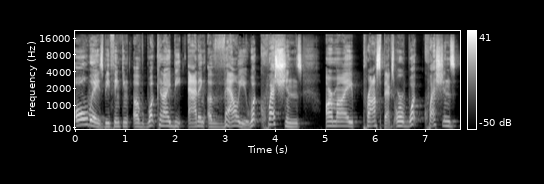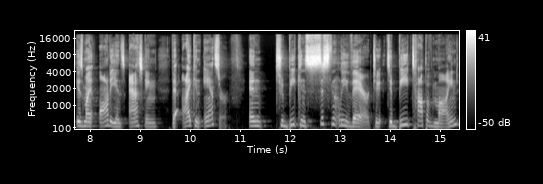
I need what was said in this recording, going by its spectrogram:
always be thinking of what can I be adding of value? What questions are my prospects or what questions is my audience asking that I can answer? And to be consistently there, to, to be top of mind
